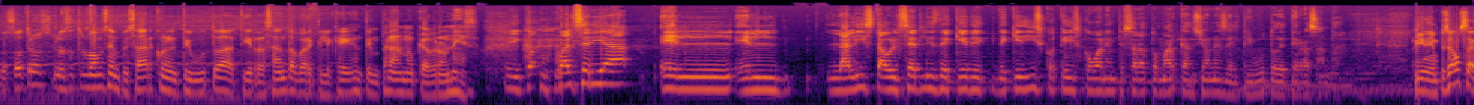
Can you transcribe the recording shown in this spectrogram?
Nosotros, nosotros vamos a empezar con el tributo a Tierra Santa para que le caigan temprano, cabrones. ¿Y cu- ¿Cuál sería el, el- la lista o el setlist de qué, de, qué disco a qué disco van a empezar a tomar canciones del tributo de Tierra Santa? Bien, empezamos a, a-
